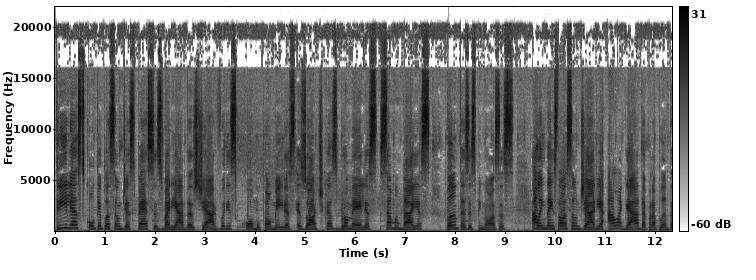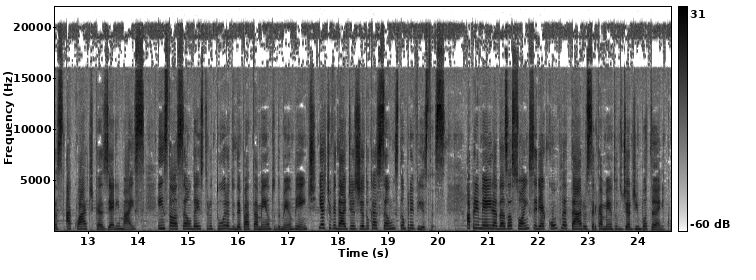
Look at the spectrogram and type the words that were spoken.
Trilhas, contemplação de espécies variadas de árvores, como palmeiras exóticas, bromélias, samambaias, plantas espinhosas, além da instalação de área alagada para plantas aquáticas e animais, instalação da estrutura do Departamento do Meio Ambiente e atividades de educação estão previstas. A primeira das ações seria completar o cercamento do Jardim Botânico.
